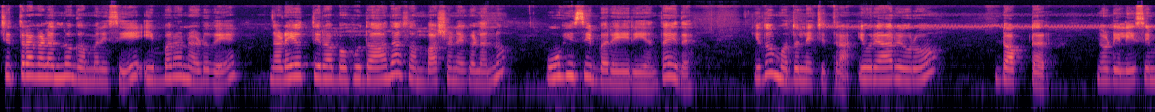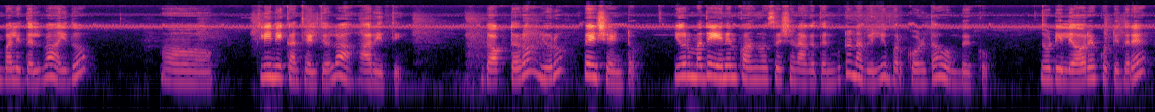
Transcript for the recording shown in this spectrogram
ಚಿತ್ರಗಳನ್ನು ಗಮನಿಸಿ. ಇಬ್ಬರ ನಡುವೆ ನಡೆಯುತ್ತಿರಬಹುದಾದ ಸಂಭಾಷಣೆಗಳನ್ನು ಊಹಿಸಿ ಬರೆಯಿರಿ ಅಂತ ಇದೆ. ಇದು ಮೊದಲನೇ ಚಿತ್ರ. ಇವ್ರು ಯಾರು ಇವರು? ಡಾಕ್ಟರ್. ನೋಡಿ, ಇಲ್ಲಿ ಸಿಂಬಲ್ ಇದಲ್ವಾ? ಇದು ಕ್ಲಿನಿಕ್ ಅಂತ ಹೇಳ್ತೀವಲ್ಲ ಆ ರೀತಿ. ಡಾಕ್ಟರು, ಇವರು ಪೇಷಂಟು. ಇವ್ರ ಮಧ್ಯೆ ಏನೇನು ಕಾನ್ವರ್ಸೇಷನ್ ಆಗುತ್ತೆ ಅಂದ್ಬಿಟ್ಟು ನಾವಿಲ್ಲಿ ಬರ್ಕೊಳ್ತಾ ಹೋಗಬೇಕು. ನೋಡಿ, ಇಲ್ಲಿ ಅವರೇ ಕೊಟ್ಟಿದ್ದಾರೆ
